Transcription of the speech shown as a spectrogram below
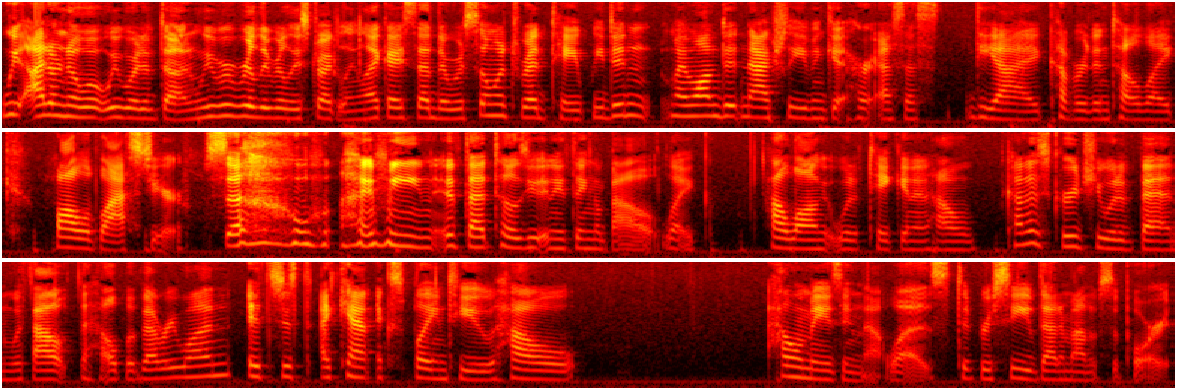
we I don't know what we would have done. We were really really struggling. Like I said, there was so much red tape. We didn't. My mom didn't actually even get her SSDI covered until like fall of last year. So I mean, if that tells you anything about like how long it would have taken and how kind of screwed she would have been without the help of everyone, it's just I can't explain to you how how amazing that was to receive that amount of support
